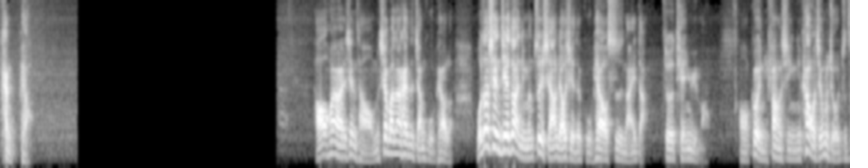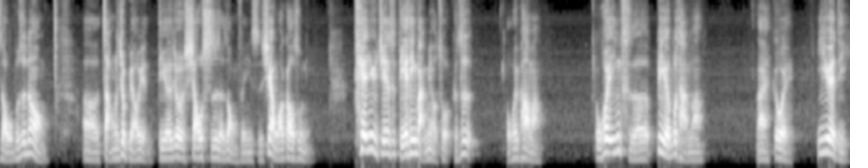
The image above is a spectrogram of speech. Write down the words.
看股票。好，欢迎回来现场。我们下半段开始讲股票了。我知道现阶段你们最想要了解的股票是哪一档？就是天宇嘛，哦，各位你放心，你看我节目久了就知道，我不是那种，呃，涨了就表演，跌了就消失的这种分析师。现在我要告诉你，天宇今天是跌停板没有错，可是我会怕吗？我会因此而避而不谈吗？来，各位，一月底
